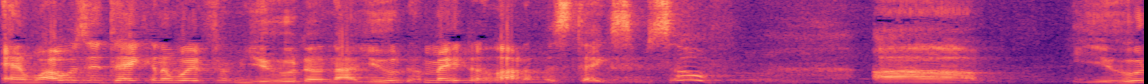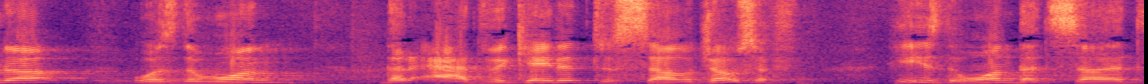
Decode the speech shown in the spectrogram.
And why was it taken away from Yehuda? Now, Yehuda made a lot of mistakes himself. Uh, Yehuda was the one that advocated to sell Joseph. He's the one that said,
